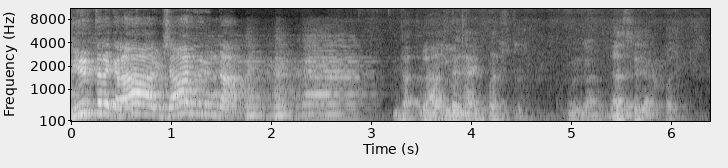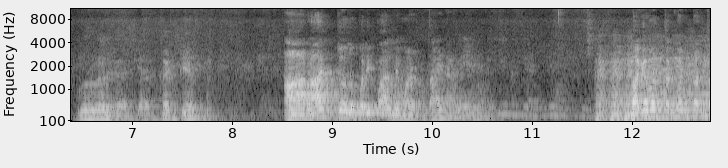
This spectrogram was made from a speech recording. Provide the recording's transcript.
ಕೀರ್ತನ ಕಲಾ ವಿಶಾರದರಿಂದ. ಆ ರಾಜ್ಯವನ್ನು ಪರಿಪಾಲನೆ ಮಾಡ್ತಾ ಇದ್ದಾನೆ. ಭಗವಂತ ಕೊಟ್ಟಂತ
